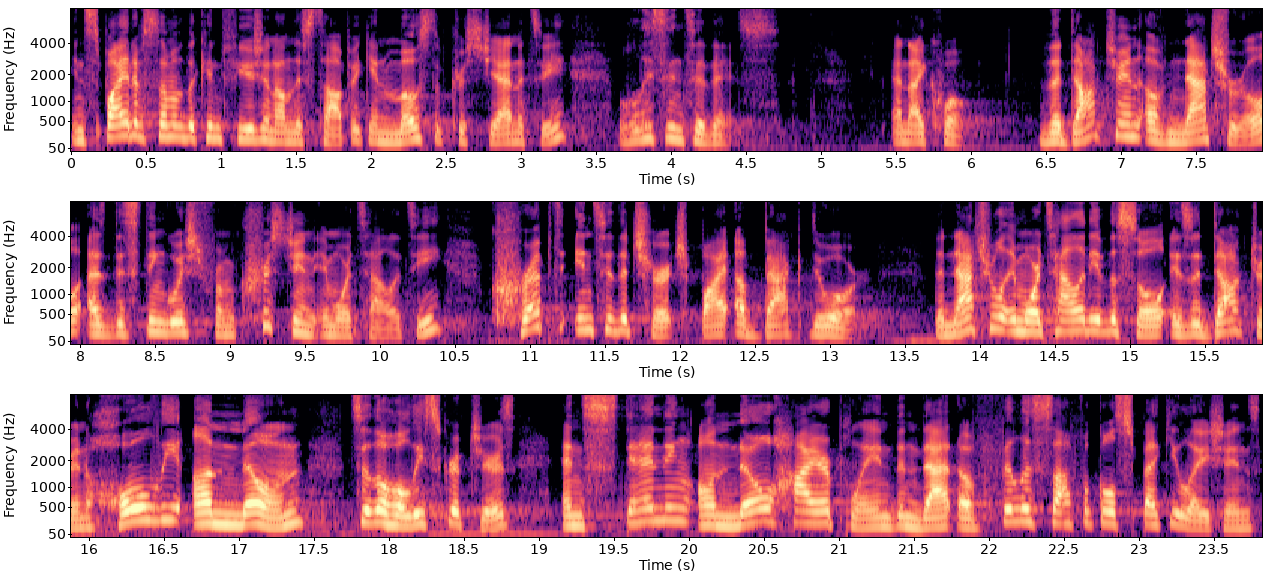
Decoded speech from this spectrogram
In spite of some of the confusion on this topic in most of Christianity, listen to this. And I quote The doctrine of natural, as distinguished from Christian immortality, crept into the church by a back door. The natural immortality of the soul is a doctrine wholly unknown to the Holy Scriptures and standing on no higher plane than that of philosophical speculations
